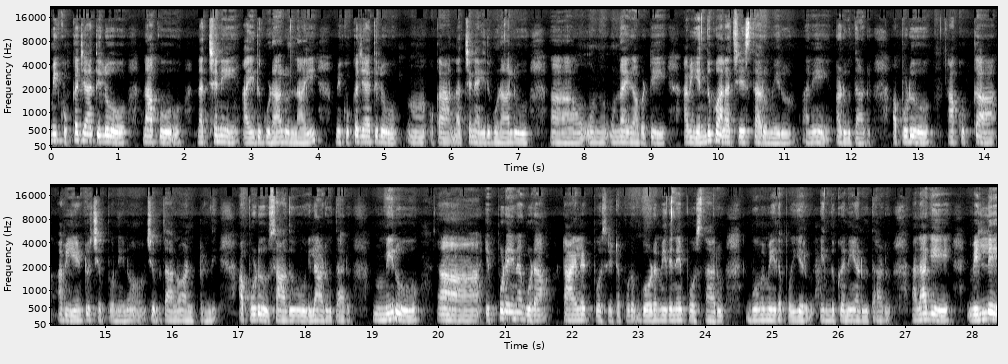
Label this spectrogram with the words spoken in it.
మీ కుక్క జాతిలో నాకు నచ్చని ఐదు గుణాలు ఉన్నాయి. మీ కుక్క జాతిలో ఒక నచ్చని ఐదు గుణాలు ఉన్నాయి కాబట్టి అవి ఎందుకు అలా చేస్తారు మీరు అని అడుగుతాడు. అప్పుడు ఆ కుక్క అవి ఏంటో చెప్పు నేను చెబుతాను అంటుంది. అప్పుడు సాధువు ఇలా అడుగుతాడు. మీరు ఎప్పుడైనా కూడా టాయిలెట్ పోసేటప్పుడు గోడ మీదనే పోస్తారు భూమి మీద పోయరు ఎందుకని అడుగుతాడు. అలాగే వెళ్ళే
